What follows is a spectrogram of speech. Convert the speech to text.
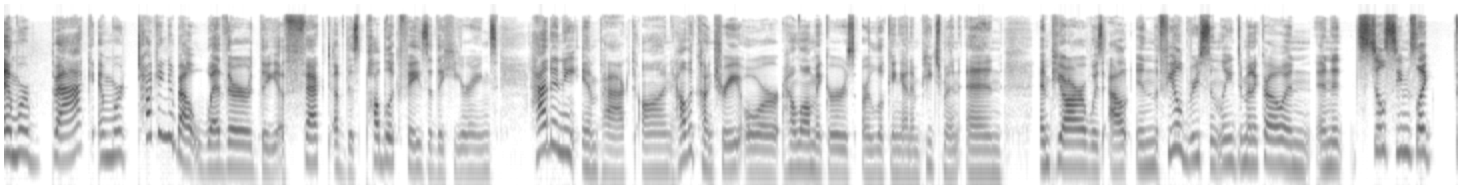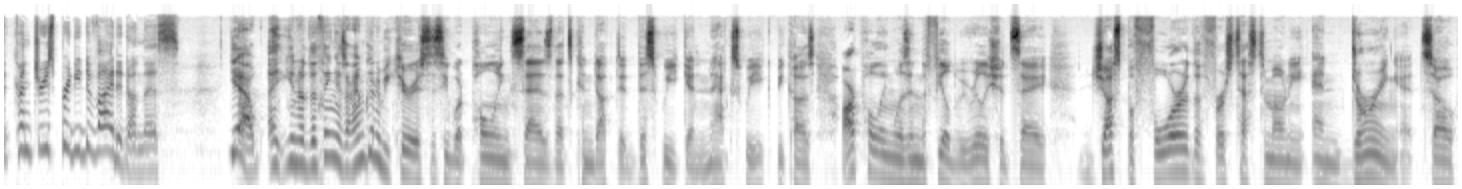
And we're back and we're talking about whether the effect of this public phase of the hearings had any impact on how the country or how lawmakers are looking at impeachment. And NPR was out in the field recently, Domenico, and, and it still seems like the country's pretty divided on this. Yeah, uh, you know, the thing is, I'm going to be curious to see what polling says that's conducted this week and next week because our polling was in the field, we really should say, just before the first testimony and during it. So,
